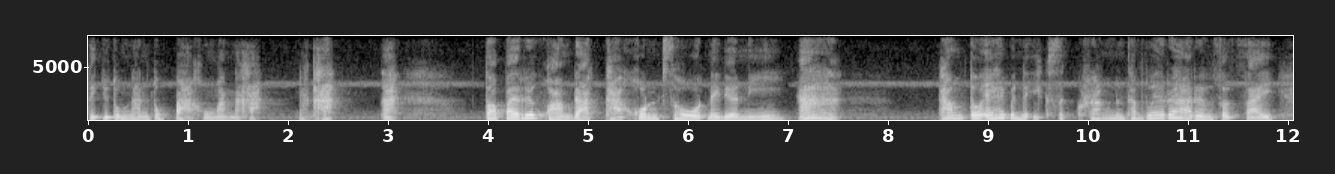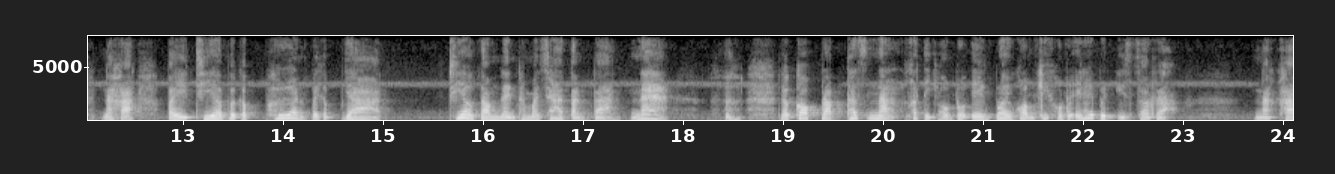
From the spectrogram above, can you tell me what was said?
ติดอยู่ตรงนั้นตรงปากของมันนะคะนะคะ ต่อไปเรื่องความรักค่ะ คนโสดในเดือนนี้อ่าทำตัวเองให้เป็นเด็กอีกสักครั้งหนึ่งทำตัวให้ร่าเริงสดใสนะคะ ไปเที่ยวไปกับเพื่อนไปกับญาติ เที่ยวตามแหล่งธรรมชาติต่างๆน่าแล้วก็ปรับทัศนคติของตัวเอง ปล่อยความคิดของตัวเองให้เป็นอิสระนะคะ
